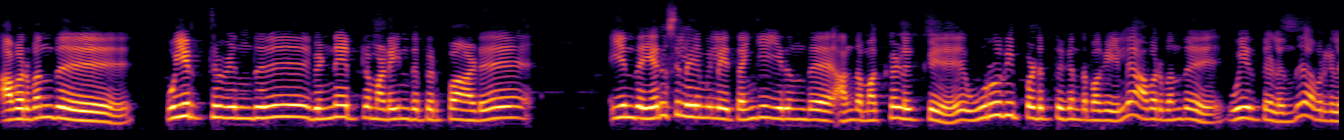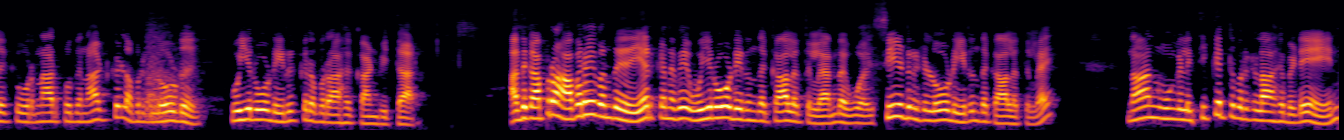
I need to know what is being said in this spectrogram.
அவர் வந்து உயிர்த்தெழுந்து விண்ணேற்றம் அடைந்த பிற்பாடு இந்த எருசலேமிலே தங்கியிருந்த அந்த மக்களுக்கு உறுதிப்படுத்துகின்ற வகையில் அவர் வந்து உயிர்த்தெழுந்து அவர்களுக்கு ஒரு நாற்பது நாட்கள் அவர்களோடு உயிரோடு இருக்கிறவராக காண்பித்தார். அதுக்கப்புறம் அவரே வந்து ஏற்கனவே உயிரோடு இருந்த காலத்தில் அந்த சீடர்களோடு இருந்த காலத்தில் நான் உங்களை திக்கற்றவர்களாக விடேன்.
